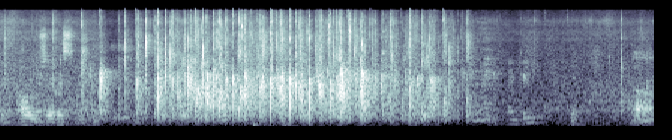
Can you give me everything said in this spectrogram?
for all your service. Thank you. Um,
